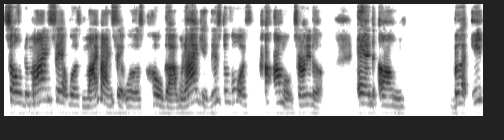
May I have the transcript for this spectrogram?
So the mindset was, my mindset was, oh God, when I get this divorce, I'm gonna turn it up. And um, but in,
